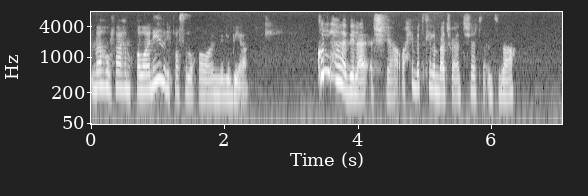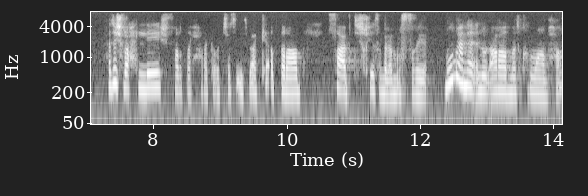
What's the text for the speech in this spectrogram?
ما هو فاهم قوانين الفصل وقوانين البيئة كل هذه الأشياء وحين بتكلم بعد شوي عن تشتت الانتباه. حتشرح ليش فرط الحركة وتشتت الانتباه كأضطراب صعب تشخيصه بالعمر الصغير. مو معناه أنه الأعراض ما تكون واضحة.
